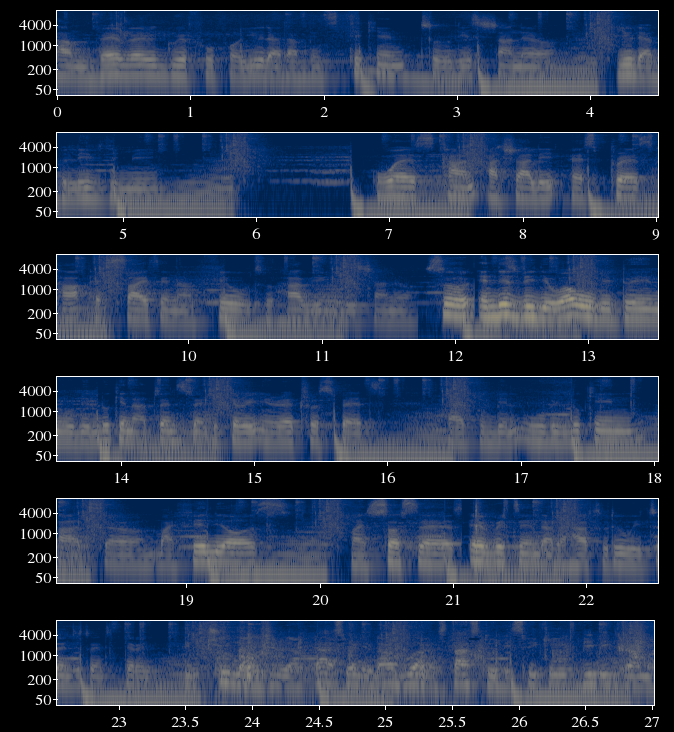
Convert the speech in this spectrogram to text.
I'm very, very grateful for you that have been sticking to this channel, you that believed in me. Words can actually express how exciting I feel to have you in this channel. So in this video, what we'll be doing, we'll be looking at 2023 in retrospect. Like we'll be, we'll be looking at uh, my failures, my success, everything that I have to do with 2023. The true Nigerian, that's when you now go and start to be speaking BB grammar,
